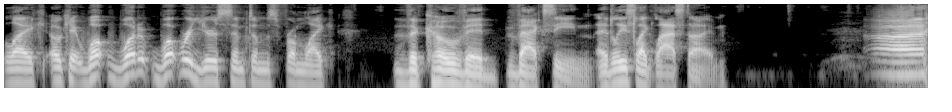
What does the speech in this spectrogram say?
like okay, what what what were your symptoms from like the COVID vaccine? At least like last time. Uh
